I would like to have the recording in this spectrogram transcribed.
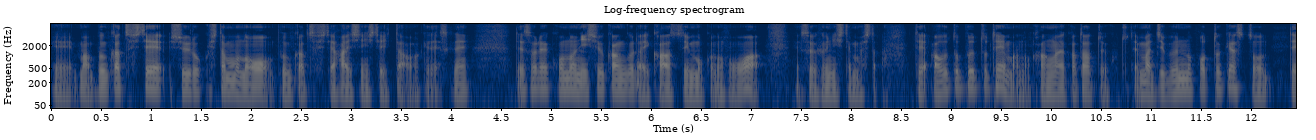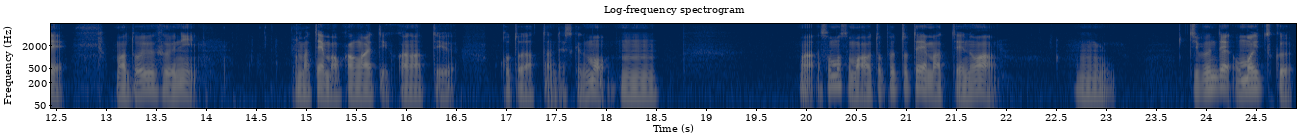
えーまあ、分割して収録したものを分割して配信していたわけですね。でそれこの2週間ぐらい火水木の方はそういうふうにしてました。でアウトプットテーマの考え方ということで、まあ、自分のポッドキャストで、まあ、どういうふうに、ま、テーマを考えていくかなっていうことだったんですけどもうん。まあそもそもアウトプットテーマっていうのは、うん、自分で思いつく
